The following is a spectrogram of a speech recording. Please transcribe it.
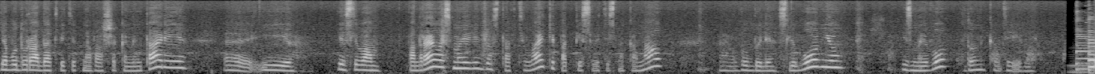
я буду рада ответить на ваши комментарии, э, и если вам понравилось мое видео, ставьте лайки, подписывайтесь на канал. Э, вы были с любовью из моего домика в деревне.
